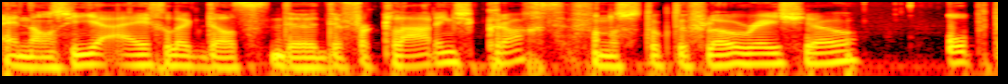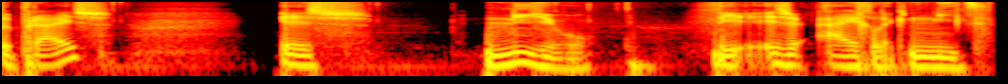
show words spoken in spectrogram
En dan zie je eigenlijk dat de, de verklaringskracht van de stock-to-flow ratio op de prijs is nihil. Die is er eigenlijk niet.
